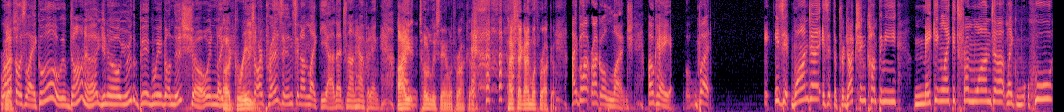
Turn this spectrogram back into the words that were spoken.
Rocco's like, oh, Donna, you know, you're the big wig on this show. And like, Agreed. where's our presence? And I'm like, yeah, that's not happening. I um, totally stand with Rocco. Hashtag I'm with Rocco. I bought Rocco lunch. Okay, but is it Wanda? Is it the production company making like it's from Wanda? Like who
